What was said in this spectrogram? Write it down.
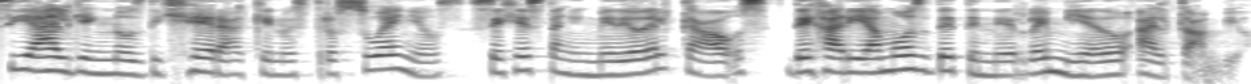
Si alguien nos dijera que nuestros sueños se gestan en medio del caos, dejaríamos de tenerle miedo al cambio.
